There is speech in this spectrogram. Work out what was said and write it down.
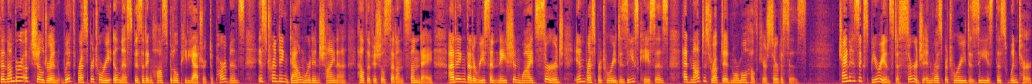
The number of children with respiratory illness visiting hospital pediatric departments is trending downward in China, health officials said on Sunday, adding that a recent nationwide surge in respiratory disease cases had not disrupted normal healthcare services. China has experienced a surge in respiratory disease this winter,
